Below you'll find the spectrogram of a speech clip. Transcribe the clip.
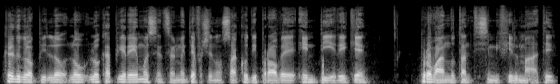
credo che lo, lo, lo capiremo essenzialmente facendo un sacco di prove empiriche, provando tantissimi filmati.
